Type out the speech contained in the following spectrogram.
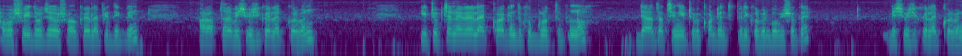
অবশ্যই ধৈর্য সহকারে লাইভটি দেখবেন, আর আপনারা বেশি বেশি করে লাইভ করবেন। ইউটিউব চ্যানেলে লাইভ করা কিন্তু খুব গুরুত্বপূর্ণ। যারা যাচ্ছেন ইউটিউবে কন্টেন্ট তৈরি করবেন ভবিষ্যতে, বেশি বেশি করে লাইভ করবেন।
